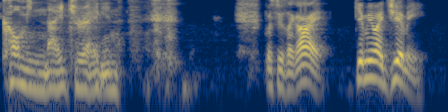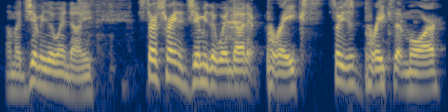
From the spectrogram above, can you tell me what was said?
Call me Night Dragon. But so he's like, "All right, give me my Jimmy. I'm gonna Jimmy the window." And he starts trying to Jimmy the window, and it breaks. So he just breaks it more.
